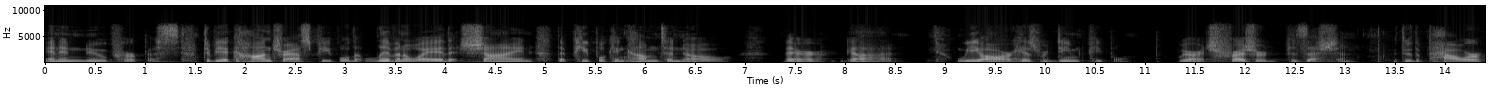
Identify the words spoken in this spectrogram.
and a new purpose to be a contrast people that live in a way that shine, that people can come to know their God. We are his redeemed people. We are a treasured possession who through the power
